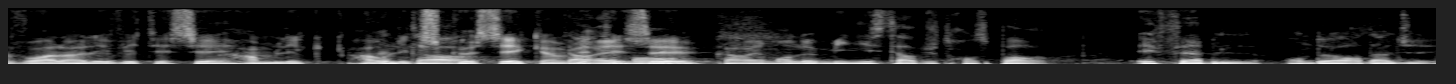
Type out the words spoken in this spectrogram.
voilà les VTC ce que c'est qu'un VTC carrément le ministère du transport est faible en dehors d'Alger.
